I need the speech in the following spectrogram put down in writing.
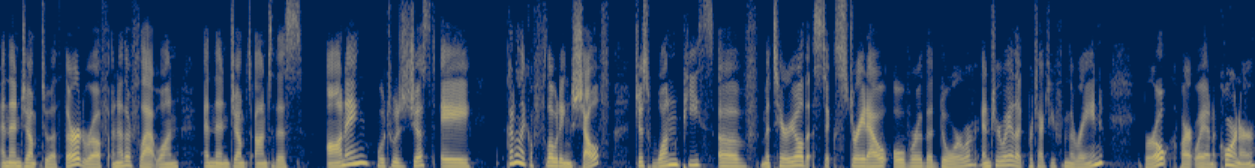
and then jumped to a third roof, another flat one, and then jumped onto this awning, which was just a kind of like a floating shelf, just one piece of material that sticks straight out over the door mm-hmm. entryway, like protect you from the rain. Broke partway on a corner.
